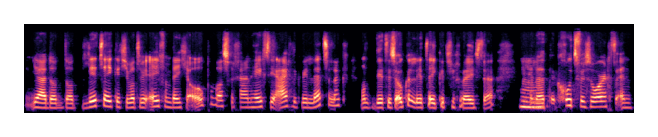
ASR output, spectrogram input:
ja, dat, dat littekentje wat weer even een beetje open was gegaan, heeft hij eigenlijk weer letterlijk, want dit is ook een littekentje geweest, hè? En dat heb ik goed verzorgd en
